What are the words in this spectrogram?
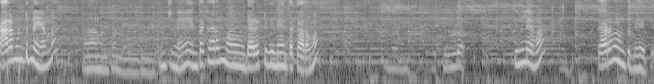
కారం ఉంటున్నాయా అమ్మ? ఉంటుంది ఉంటున్నాయా ఎంత కారం? మనం డైరెక్ట్ తినేంత కారమా? పిల్ల తినలేమా? కారమే ఉంటున్నాయి అయితే.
